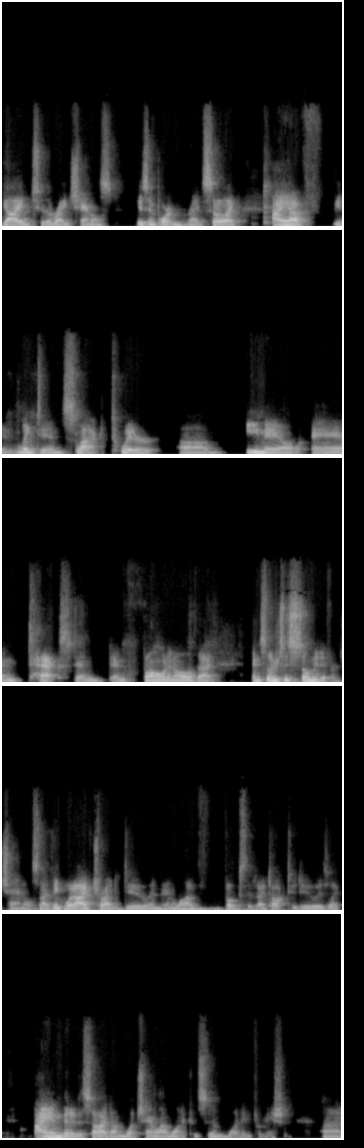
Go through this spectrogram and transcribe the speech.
guide to the right channels is important, right? So like I have you know LinkedIn, Slack, Twitter, um, email, and text, and and phone, and all of that. And so there's just so many different channels. And I think what I've tried to do, and, and a lot of folks that I talk to do, is like I am going to decide on what channel I want to consume what information. Uh,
